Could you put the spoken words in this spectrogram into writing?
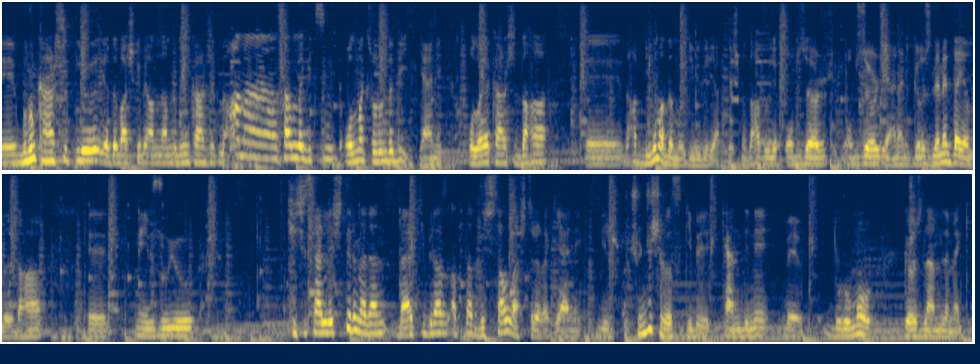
e, bunun karşıtlığı ya da başka bir anlamda bunun karşıtlığı ama salla gitsin olmak zorunda değil. Yani olaya karşı daha e, daha bilim adamı gibi bir yaklaşımı, daha böyle observe, observe yani hani gözleme dayalı, daha e, mevzuyu kişiselleştirmeden belki biraz hatta dışsallaştırarak yani bir üçüncü şahıs gibi kendini ve durumu gözlemlemek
